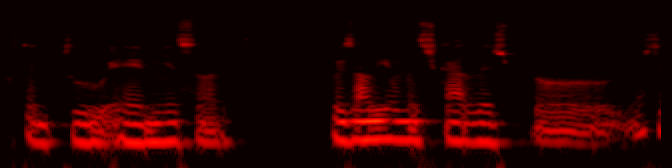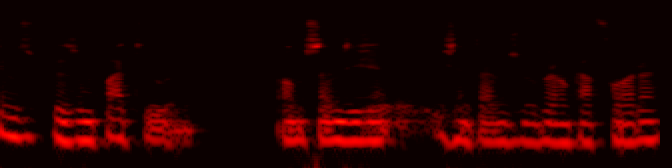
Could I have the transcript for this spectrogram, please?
Portanto, é a minha sorte. Depois há ali umas escadas para o... Nós temos depois um pátio almoçamos e ja- jantamos no verão cá fora.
